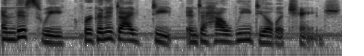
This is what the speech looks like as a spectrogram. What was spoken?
And this week, we're going to dive deep into how we deal with change.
